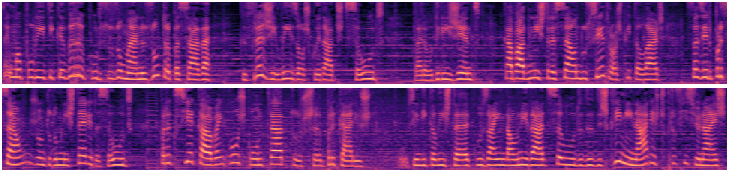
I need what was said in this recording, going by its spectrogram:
tem uma política de recursos humanos ultrapassada que fragiliza os cuidados de saúde. Para o dirigente, cabe à administração do centro hospitalar fazer pressão junto do Ministério da Saúde para que se acabem com os contratos precários. O sindicalista acusa ainda a Unidade de Saúde de discriminar estes profissionais,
